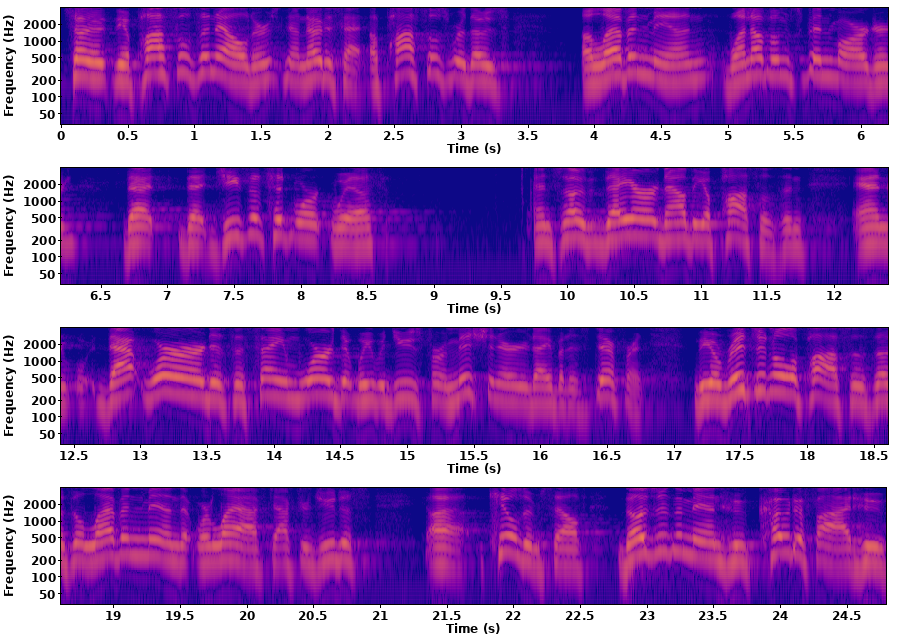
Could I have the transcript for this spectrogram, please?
So the apostles and elders, now notice that. Apostles were those 11 men, one of them's been martyred, that, that Jesus had worked with. And so they are now the apostles. And, and that word is the same word that we would use for a missionary today, but it's different. The original apostles, those 11 men that were left after Judas uh, killed himself, those are the men who codified, who,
